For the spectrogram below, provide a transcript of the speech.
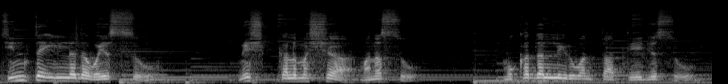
ಚಿಂತೆ ಇಲ್ಲದ ವಯಸ್ಸು, ನಿಷ್ಕಲ್ಮಶ ಮನಸ್ಸು ಮುಖದಲ್ಲಿರುವಂಥ ತೇಜಸ್ಸು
